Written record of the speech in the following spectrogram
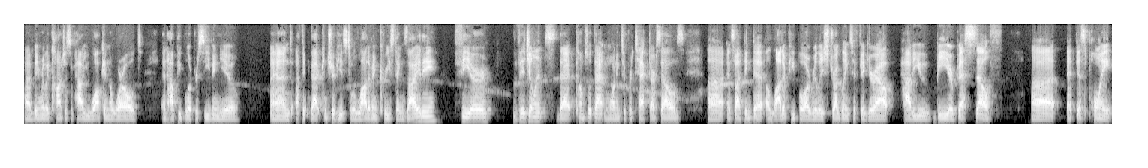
uh, being really conscious of how you walk in the world and how people are perceiving you. And I think that contributes to a lot of increased anxiety, fear, vigilance that comes with that and wanting to protect ourselves uh, and so I think that a lot of people are really struggling to figure out how do you be your best self uh, at this point,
